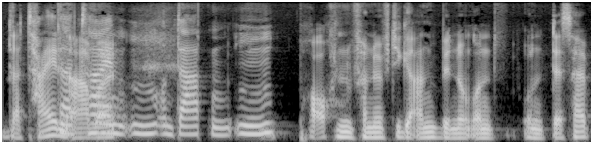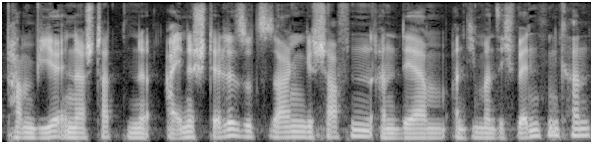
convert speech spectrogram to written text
Dateien, Dateien aber mm, und Daten mm. brauchen eine vernünftige Anbindung. Und und deshalb haben wir in der Stadt eine, eine Stelle sozusagen geschaffen, an der an die man sich wenden kann,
